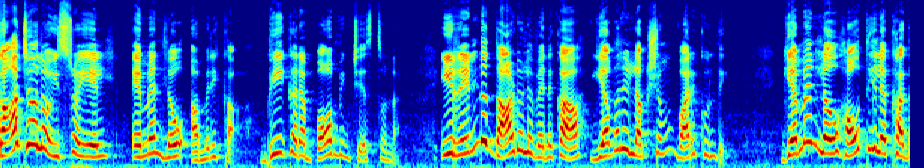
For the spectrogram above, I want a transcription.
గాజాలో ఇస్రాయేల్ ఎమెన్లో అమెరికా భీకర బాంబింగ్ చేస్తున్నాయి. ఈ రెండు దాడుల వెనుక ఎవరి లక్ష్యం వారికుంది? యెమెన్లో హౌతీల కథ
